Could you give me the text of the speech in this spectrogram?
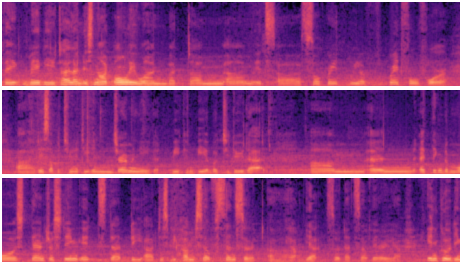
think maybe Thailand is not only one, but um, um, it's uh, so great. We are grateful for uh, this opportunity in Germany that we can be able to do that. Um, and I think the most dangerous thing is that the artist becomes self-censored. Uh, yeah. yeah. so that's a very, uh, including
